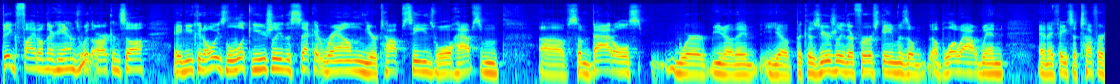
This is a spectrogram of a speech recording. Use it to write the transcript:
big fight on their hands with Arkansas, and you can always look. Usually in the second round, your top seeds will have some uh, some battles where you know they you know because usually their first game is a, a blowout win, and they face a tougher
